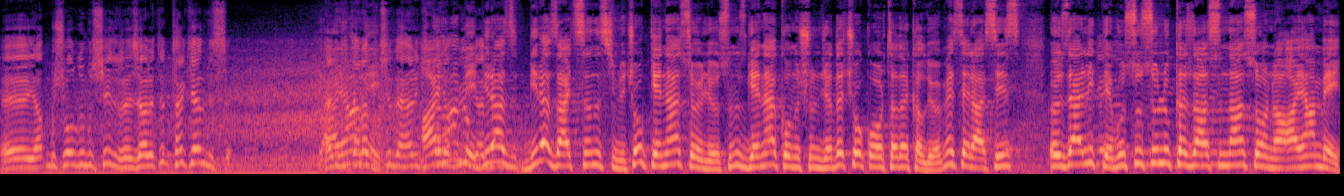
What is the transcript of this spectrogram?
e, yapmış olduğumuz şey rezaletin ta kendisi. Her iki Ayhan taraf Bey, için de her iki Ayhan taraf Bey. Yani biraz biraz açsanız şimdi çok genel söylüyorsunuz. Genel konuşunca da çok ortada kalıyor. Mesela siz özellikle bu Susurluk kazasından sonra Ayhan Bey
